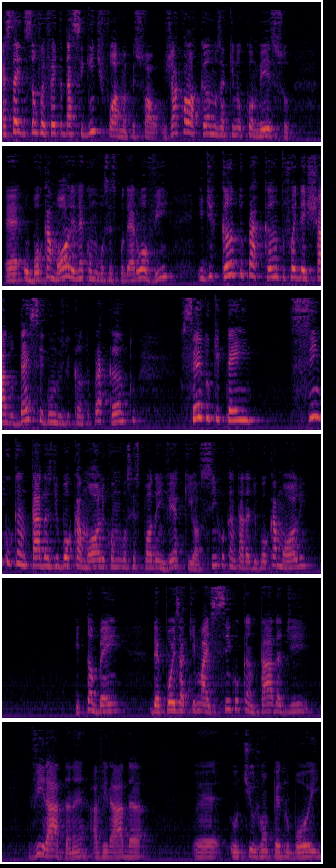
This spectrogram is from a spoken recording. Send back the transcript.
Essa edição foi feita da seguinte forma, pessoal. Já colocamos aqui no começo é, o boca mole, né, como vocês puderam ouvir. E de canto para canto foi deixado 10 segundos de canto para canto, sendo que tem cinco cantadas de boca mole, como vocês podem ver aqui, ó, cinco cantadas de boca mole e também depois aqui mais cinco cantadas de virada, né? A virada é, o tio João Pedro Boi,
